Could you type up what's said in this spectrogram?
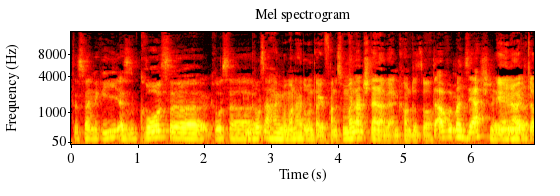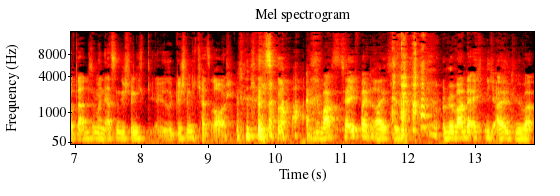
Das war ein Rie, also große, großer. ein großer Hang, wo man halt runtergefahren ist, wo man Ja. dann schneller werden konnte. So. Da wurde man sehr schnell. Ja, genau, ich glaube, da hatte ich meinen ersten Geschwindig also Geschwindigkeitsrausch. so. Also du warst safe bei 30. Und wir waren da echt nicht alt. Wir war,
